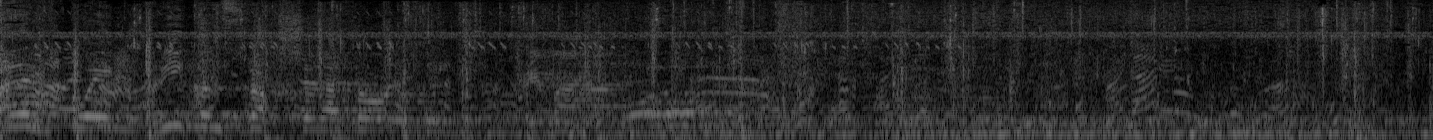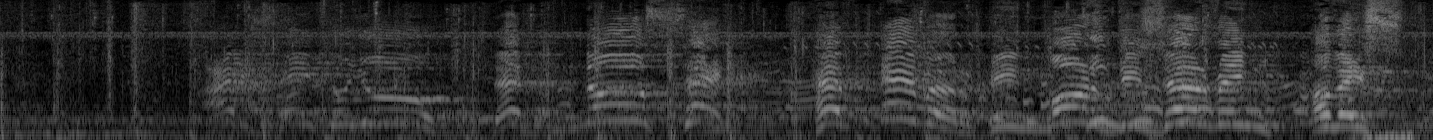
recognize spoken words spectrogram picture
Earthquake Reconstruction Authority. I say to you that no sect have ever been more deserving of a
